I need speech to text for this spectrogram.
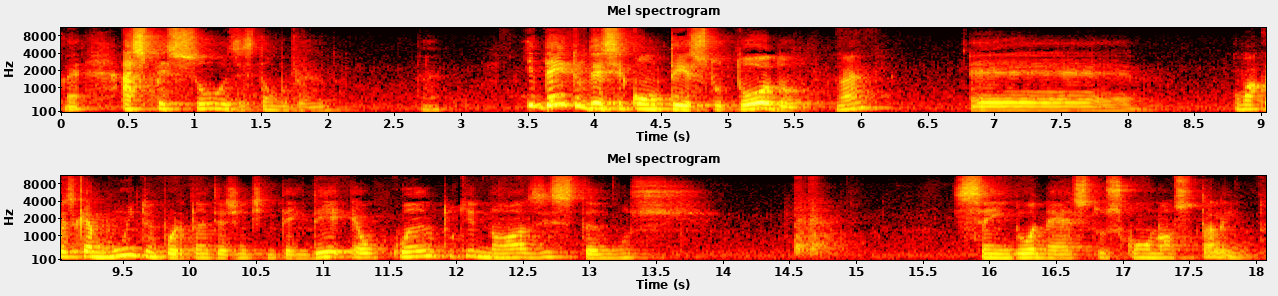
né? as pessoas estão mudando. Né? E dentro desse contexto todo, né, é... uma coisa que é muito importante a gente entender é o quanto que nós estamos sendo honestos com o nosso talento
